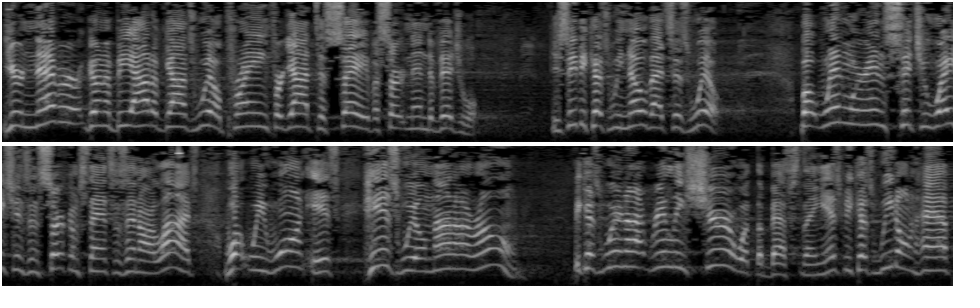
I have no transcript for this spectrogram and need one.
you're never going to be out of God's will praying for God to save a certain individual. You see, because we know that's His will. But when we're in situations and circumstances in our lives, what we want is His will, not our own. Because we're not really sure what the best thing is because we don't have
